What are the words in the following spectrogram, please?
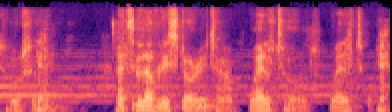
totally. yeah. That's a lovely story, Tom. Well told. Well told. Yeah.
